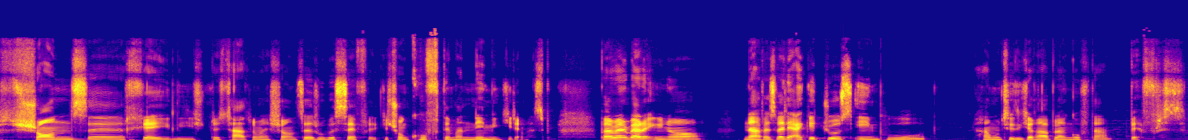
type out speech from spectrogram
شانس خیلی تقریبا شانس رو به صفر که چون گفته من نمی‌گیرم از برای برای اینا نفس ولی اگه جز این بود همون چیزی که قبلا گفتم بفرست.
